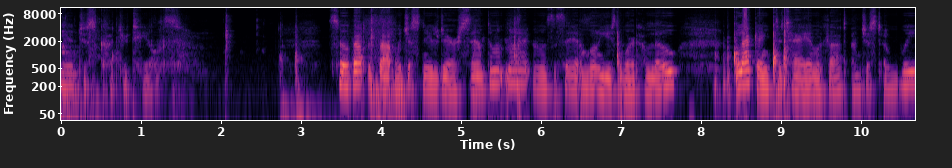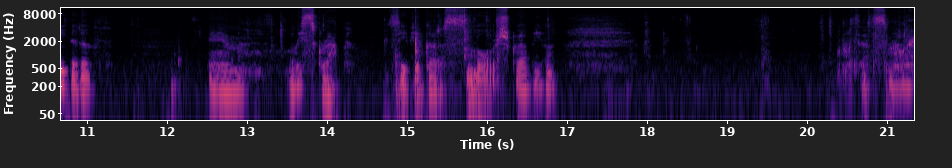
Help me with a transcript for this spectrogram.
and then just cut your tails. So that is that. We just need to do our sentiment now. And as I say, I'm going to use the word hello. Black ink to tie in with that. And just a wee bit of um, a wee scrap. See if you've got a smaller scrap even. What's that smaller?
